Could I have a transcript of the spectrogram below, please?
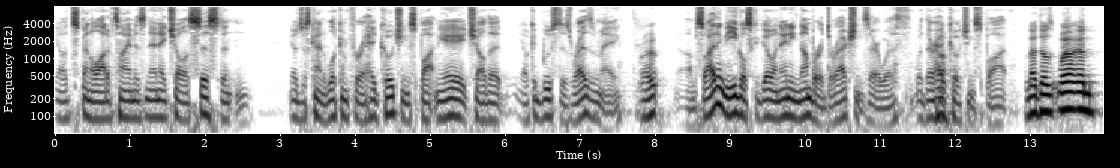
you know, spent a lot of time as an NHL assistant and – you know, just kind of looking for a head coaching spot in the AHL that you know could boost his resume. Right. Um, so I think the Eagles could go in any number of directions there with with their yeah. head coaching spot. And that does well, and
